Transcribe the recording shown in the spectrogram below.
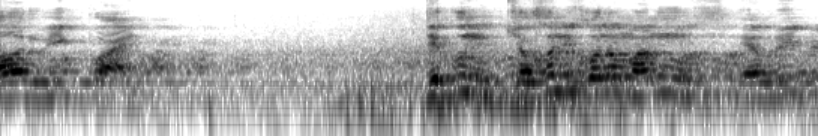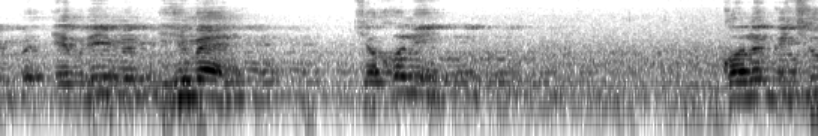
our weak point দেখুন, যখনই কোনো মানুষ এভরি এভরি হিউম্যান যখনই কোনো কিছু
